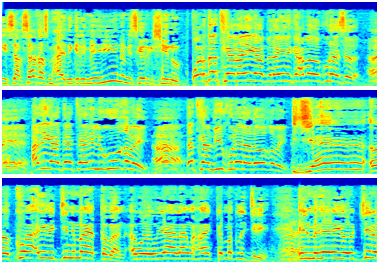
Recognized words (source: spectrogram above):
iyo saaqsaaqas maxaa idingeli mehiina miskargishiino war dadkan ayagaa bilaayada gacmada ku raadsada adigaa dee taali lagugu qabay. Dadkan biyo kuleela loo qabay. Yaa oo kuwa ayaga jinni may qabaan. Awowyaalan waxaan ka maqli jiri ilmaheeyoo jira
